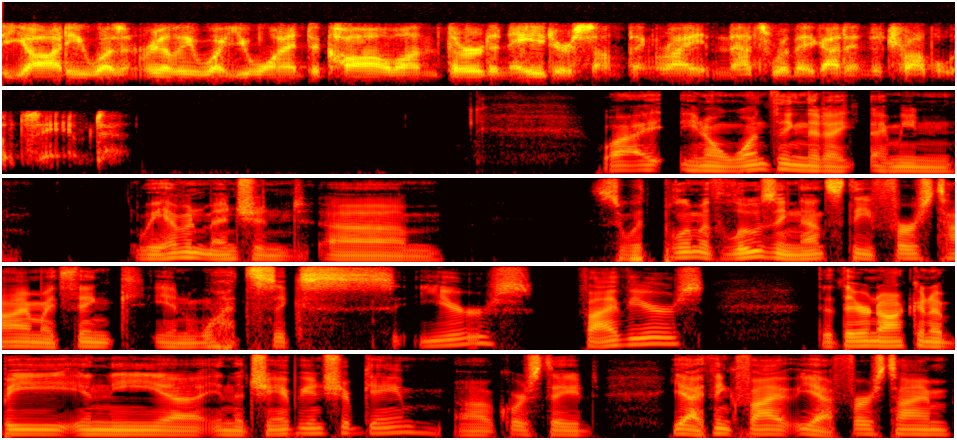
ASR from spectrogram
Ciotti wasn't really what you wanted to call on third and eight or something, right? And that's where they got into trouble, it seemed. Well, I, you know, one thing that I, I mean, we haven't mentioned. Um, so with Plymouth losing, that's the first time I think in what six years, five years, that they're not going to be in the uh, in the championship game. Uh, of course, they'd, yeah, I think five, yeah, first time.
